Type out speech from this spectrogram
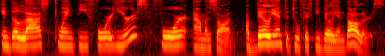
in the last 24 years for Amazon. A billion to 250 billion dollars.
